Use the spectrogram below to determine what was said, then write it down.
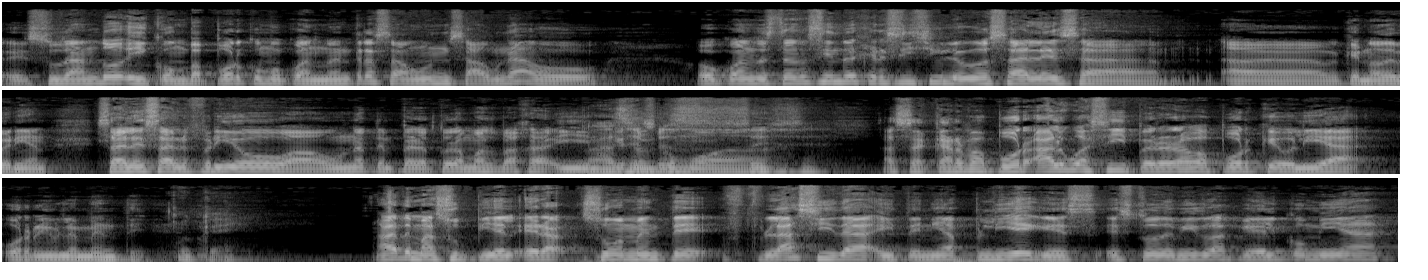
eh, sudando y con vapor, como cuando entras a un sauna o, o cuando estás haciendo ejercicio y luego sales a, a- que no deberían, sales al frío o a una temperatura más baja y Ah, empiezas como a, sí, sí, sí. a sacar vapor, algo así, pero era vapor que olía horriblemente. Ok. Además, su piel era sumamente flácida y tenía pliegues. Esto debido a que él comía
